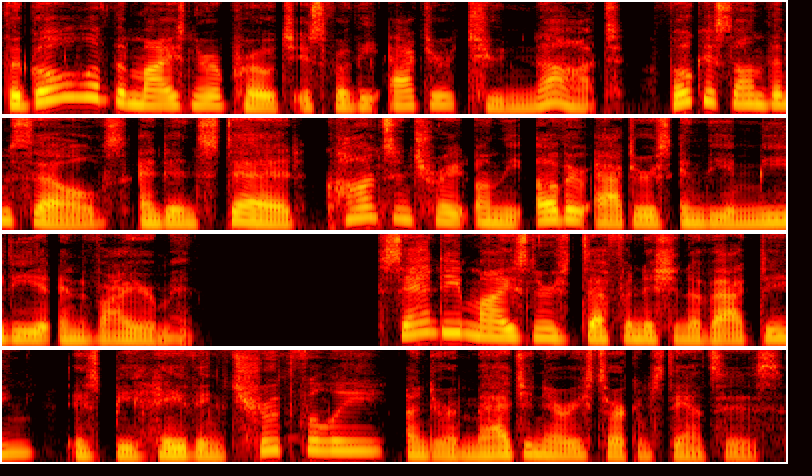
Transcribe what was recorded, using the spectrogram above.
The goal of the Meisner approach is for the actor to not focus on themselves and instead concentrate on the other actors in the immediate environment. Sandy Meisner's definition of acting is behaving truthfully under imaginary circumstances.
